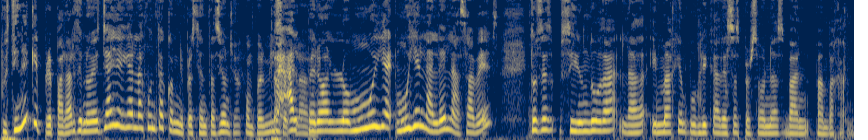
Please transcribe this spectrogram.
pues tiene que prepararse, no es ya llegué a la junta con mi presentación. Ya, con permiso, claro. Pero a lo muy, muy en la lela, ¿sabes? Entonces, sin duda, la imagen pública de esas personas van, van bajando.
